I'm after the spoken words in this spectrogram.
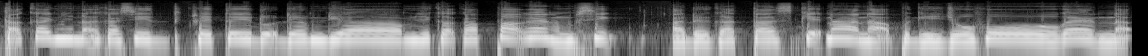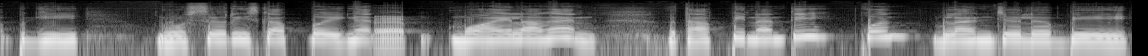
takkan you nak kasih kereta you duduk diam-diam je kat kapak kan? Mesti ada gatal sikit lah nak pergi Johor kan, nak pergi groceries ke apa ingat Yep. muai lah kan tetapi nanti pun belanja lebih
